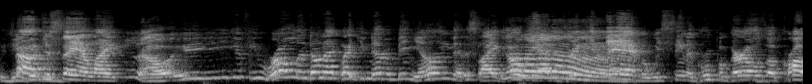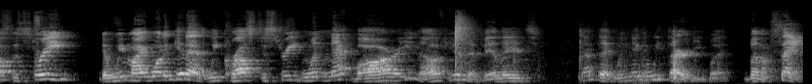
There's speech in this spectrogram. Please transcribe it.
If you No, I'm just saying, like, you know, if you rolling, don't act like you never been young. That it's like, No, oh, no, we had no, a no, drink no, in no. there, but we seen a group of girls across the street that we might want to get at. We crossed the street and went in that bar. You know, if you're in the village, not that we nigga, we 30, but but I'm saying,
